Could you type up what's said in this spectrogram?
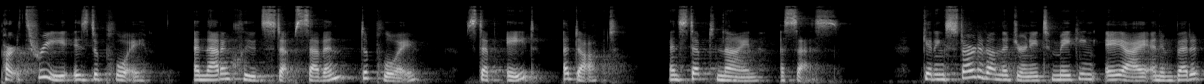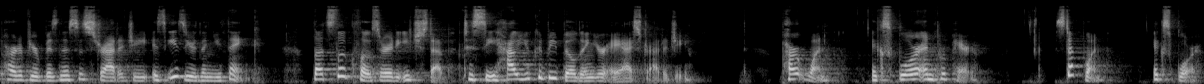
Part three is deploy, and that includes step seven, deploy, step eight, adopt, and step nine, assess. Getting started on the journey to making AI an embedded part of your business's strategy is easier than you think. Let's look closer at each step to see how you could be building your AI strategy. Part 1 Explore and prepare. Step 1 Explore.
